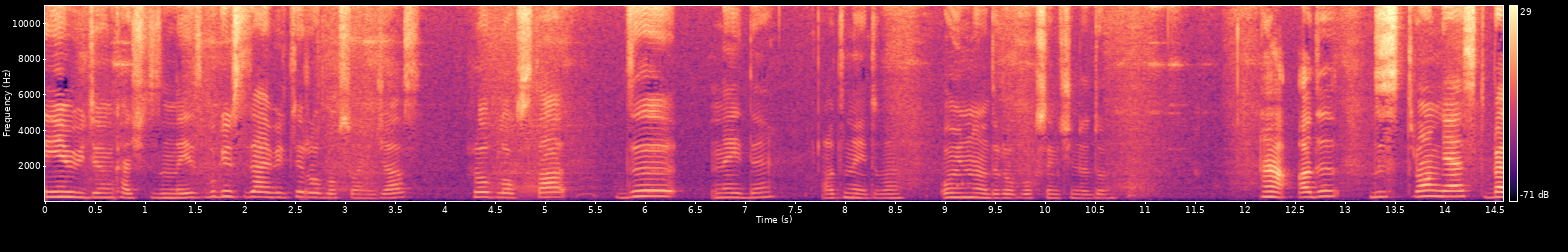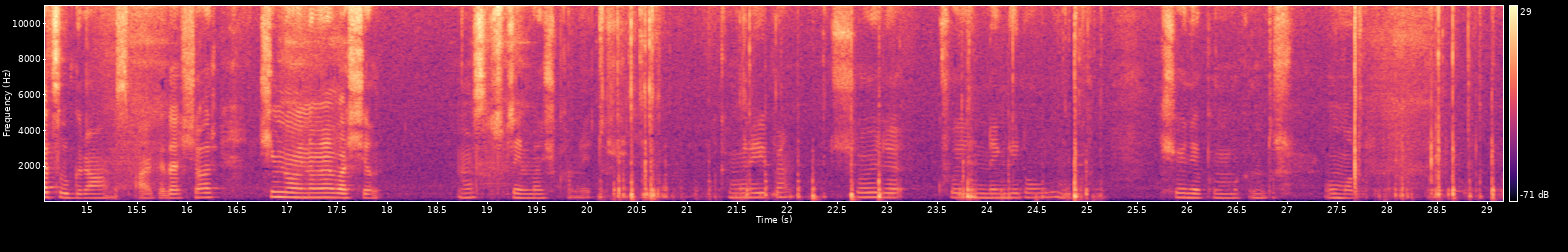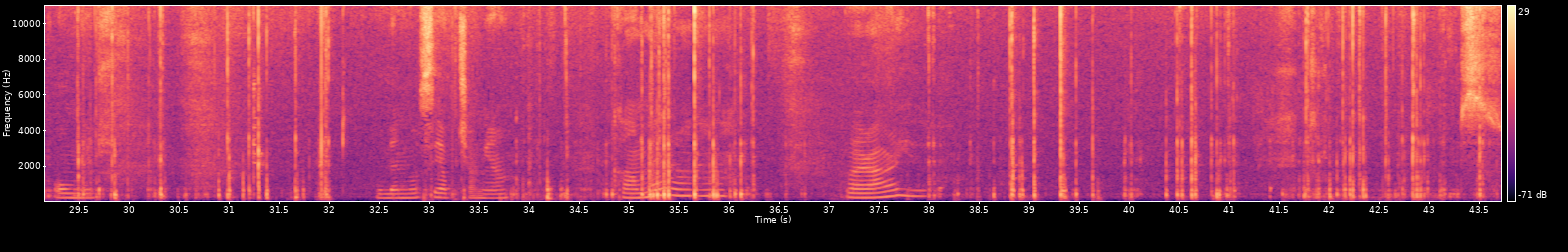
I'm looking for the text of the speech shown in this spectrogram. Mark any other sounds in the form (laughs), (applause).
Yeni videonun karşınızdayız. Bugün sizlerle birlikte Roblox oynayacağız. Roblox'ta The neydi? Adı neydi lan? Oyunun adı Roblox'un içinde durun. Ha adı The Strongest Battlegrounds arkadaşlar. Şimdi oynamaya başlayalım. Nasıl tutayım ben şu kamerayı dur. Kamerayı ben şöyle koyayım dengeli oldu mu? Şöyle yapalım bakın dur. Olmadı. Olmuyor. Ben nasıl yapacağım ya? Kamera. Where are you? Oops.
